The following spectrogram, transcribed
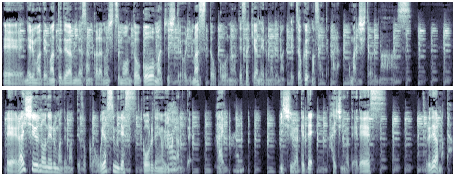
えー寝るまで待ってでは皆さんからの質問、投稿をお待ちしております。投稿の宛先は寝るまで待って続のサイトからお待ちしております。えー来週の寝るまで待って続はお休みです。ゴールデンウィークなので。はい。一週明けて配信予定です。それではまた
